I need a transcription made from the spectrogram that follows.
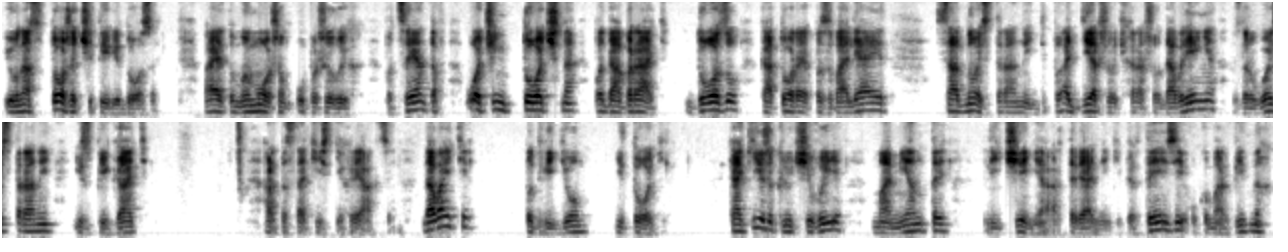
И у нас тоже 4 дозы. Поэтому мы можем у пожилых пациентов очень точно подобрать дозу, которая позволяет с одной стороны поддерживать хорошо давление, с другой стороны избегать ортостатических реакций. Давайте подведем итоги. Какие же ключевые моменты лечения артериальной гипертензии у коморбидных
